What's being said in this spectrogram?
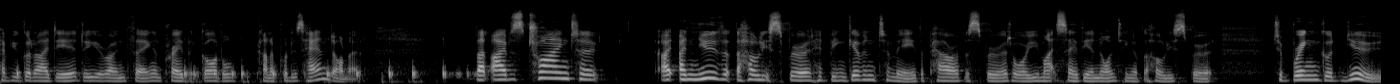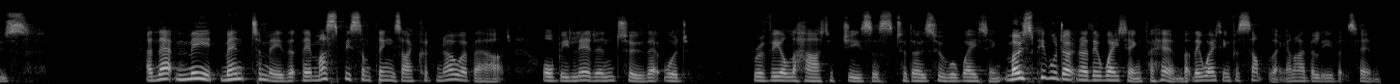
have your good idea, do your own thing, and pray that God will kind of put his hand on it. But I was trying to, I, I knew that the Holy Spirit had been given to me, the power of the Spirit, or you might say the anointing of the Holy Spirit, to bring good news and that meant to me that there must be some things I could know about or be led into that would reveal the heart of Jesus to those who were waiting. Most people don't know they're waiting for him, but they're waiting for something, and I believe it's him.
